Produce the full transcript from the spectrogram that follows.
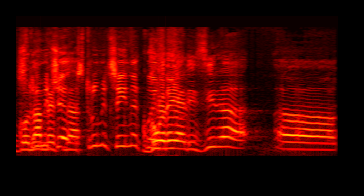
го наметна, Струмица, инаку го реализира а,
